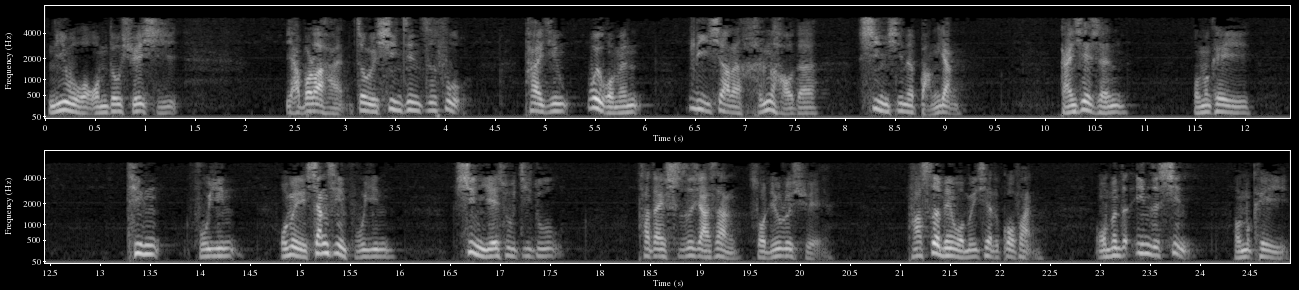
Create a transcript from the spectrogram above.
你我，我们都学习亚伯拉罕这位信心之父，他已经为我们立下了很好的信心的榜样。感谢神，我们可以听福音，我们也相信福音。信耶稣基督，他在十字架上所流的血，他赦免我们一切的过犯。我们的因着信，我们可以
